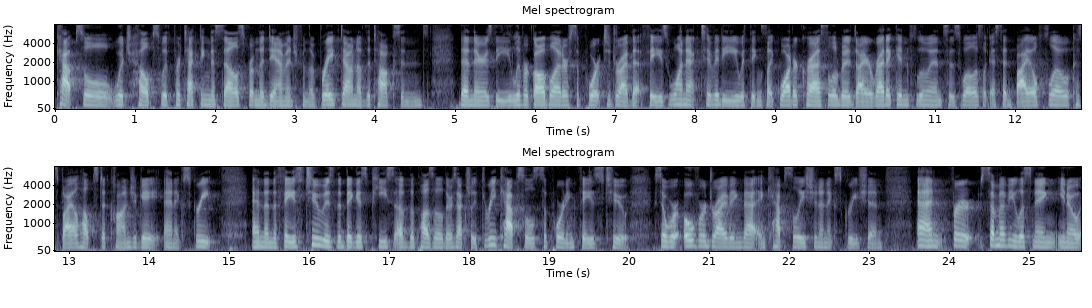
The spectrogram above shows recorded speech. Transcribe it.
capsule, which helps with protecting the cells from the damage from the breakdown of the toxins. Then there's the liver gallbladder support to drive that phase one activity with things like watercress, a little bit of diuretic influence, as well as, like I said, bile flow, because bile helps to conjugate and excrete. And then the phase two is the biggest piece of the puzzle. There's actually three capsules supporting phase two. So we're overdriving that encapsulation and excretion. And for some of you listening, you know,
